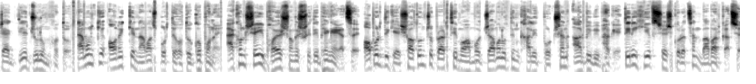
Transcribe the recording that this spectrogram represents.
ট্যাগ দিয়ে জুলুম হতো। এমনকি অনেককে নামাজ পড়তে হতো গোপনে। এখন সেই ভয়ের সঙ্গে স্মৃতি ভেঙে গেছে। অপরদিকে স্বতন্ত্র প্রার্থী মোহাম্মদ জামাল উদ্দিন খালিদ পড়ছেন আরবি বিভাগে। তিনি হিফস শেষ করেছেন বাবার কাছে।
